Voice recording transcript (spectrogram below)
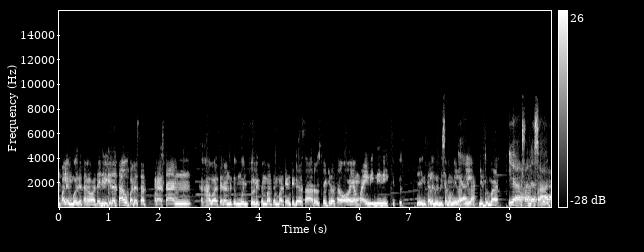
yang paling membuat kita khawatir. Jadi kita tahu pada saat perasaan kekhawatiran itu muncul di tempat-tempat yang tidak seharusnya kita tahu oh yang main ini nih gitu. Jadi kita lebih bisa memilah-milah gitu Mbak. Iya, pada saat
